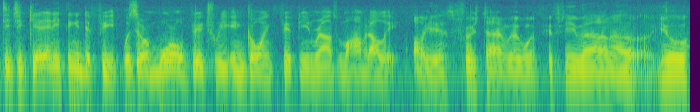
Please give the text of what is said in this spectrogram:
Did you get anything in defeat? Was there a moral victory in going 15 rounds with Muhammad Ali? Oh, yes. First time I went 15 rounds, uh, you know,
